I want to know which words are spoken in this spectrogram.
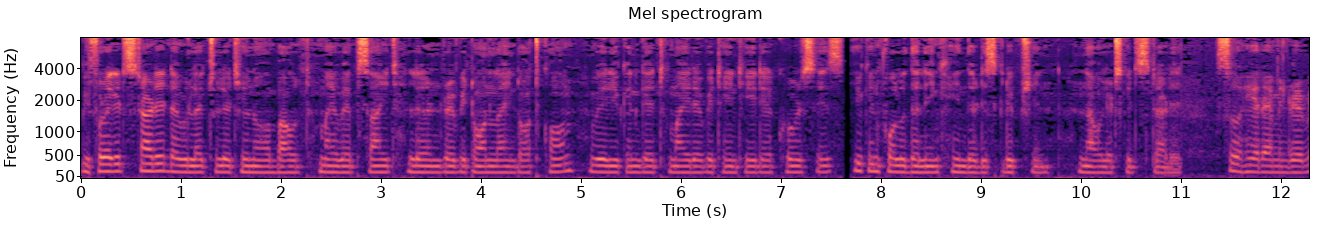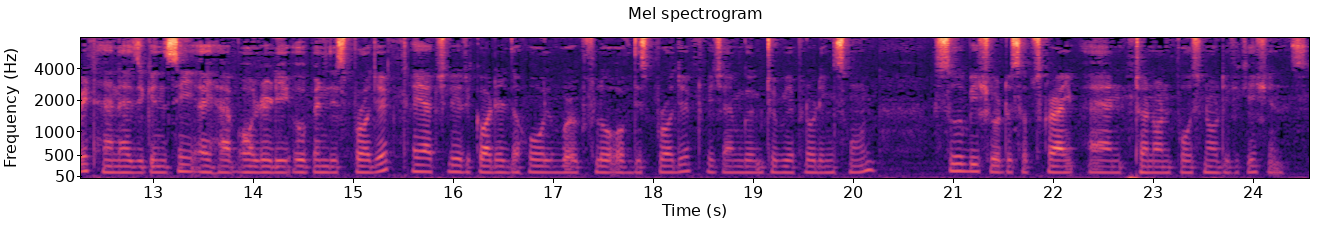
Before I get started, I would like to let you know about my website learnrevitonline.com where you can get my Revit interior courses. You can follow the link in the description. Now let's get started so here I'm in Revit and as you can see I have already opened this project. I actually recorded the whole workflow of this project which I'm going to be uploading soon. So be sure to subscribe and turn on post notifications.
